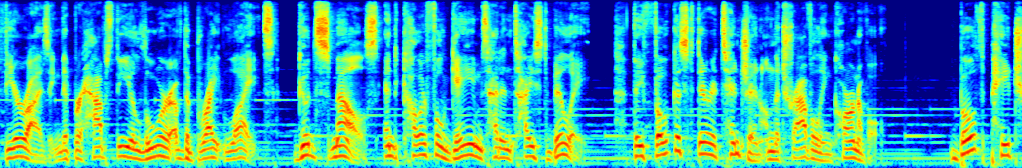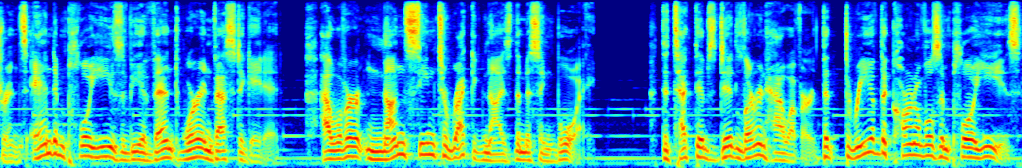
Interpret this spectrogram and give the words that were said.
theorizing that perhaps the allure of the bright lights, good smells, and colorful games had enticed Billy, they focused their attention on the traveling carnival. Both patrons and employees of the event were investigated, however, none seemed to recognize the missing boy. Detectives did learn, however, that three of the carnival's employees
